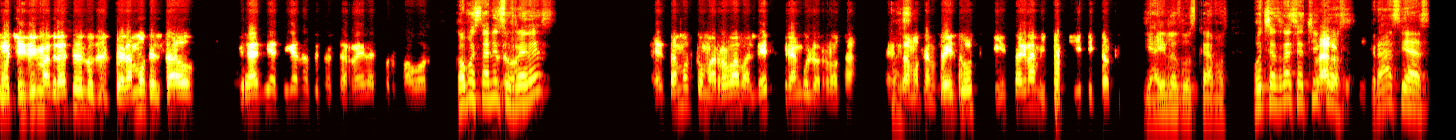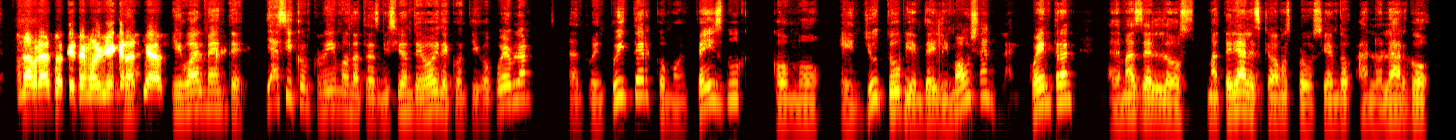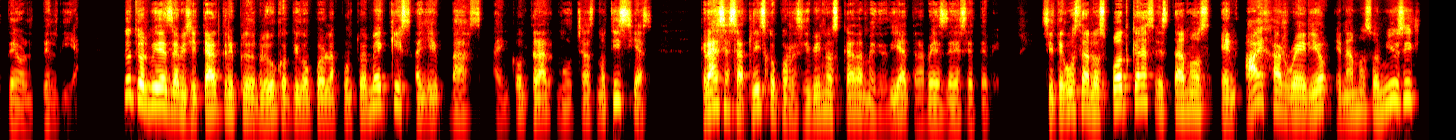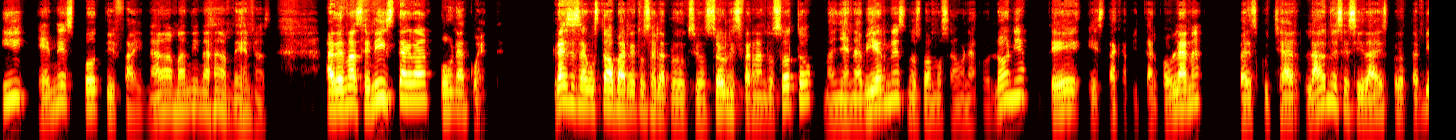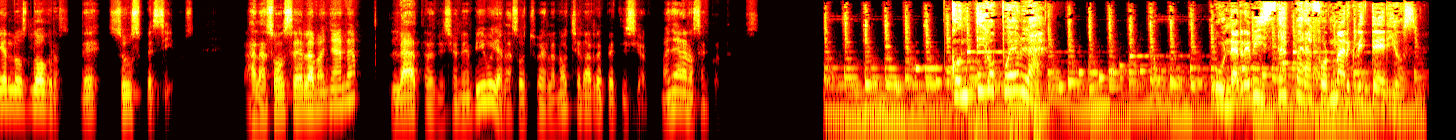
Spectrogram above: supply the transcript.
Muchísimas gracias. Los esperamos el sábado. Gracias. Síganos en nuestras redes, por favor. ¿Cómo están en sus redes? Estamos como arroba Valdet, Triángulo Rosa. Pues Estamos en Facebook, Instagram y TikTok. Y ahí los buscamos. Muchas gracias, chicos. Gracias. Un abrazo, que esté muy bien. Gracias. Igualmente. Y así concluimos la transmisión de hoy de Contigo Puebla, tanto en Twitter como en Facebook, como en YouTube y en Daily Motion. La encuentran, además de los materiales que vamos produciendo a lo largo del día. No te olvides de visitar www.contigopuebla.mx. Allí vas a encontrar muchas noticias. Gracias a Atlisco por recibirnos cada mediodía a través de STV. Si te gustan los podcasts, estamos en iHeartRadio, en Amazon Music y en Spotify, nada más ni nada menos. Además, en Instagram, una cuenta. Gracias a Gustavo Barretos en la producción. Soy Luis Fernando Soto. Mañana viernes nos vamos a una colonia de esta capital poblana para escuchar las necesidades, pero también los logros de sus vecinos. A las 11 de la mañana, la transmisión en vivo y a las 8 de la noche la repetición. Mañana nos encontramos. Contigo Puebla una revista para formar criterios.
